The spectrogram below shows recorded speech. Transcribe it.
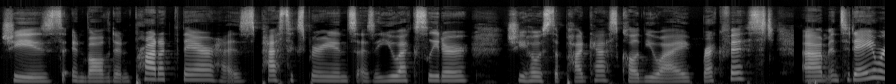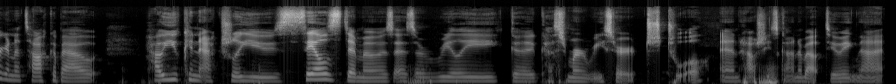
She's involved in product there, has past experience as a UX leader. She hosts a podcast called UI Breakfast. Um, and today we're going to talk about how you can actually use sales demos as a really good customer research tool and how she's gone about doing that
